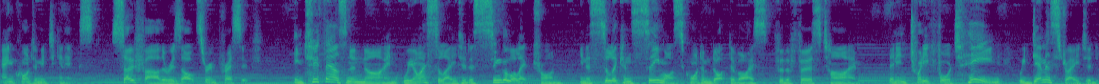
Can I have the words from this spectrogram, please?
and quantum interconnects. So far, the results are impressive. In 2009, we isolated a single electron in a silicon CMOS quantum dot device for the first time. Then in 2014, we demonstrated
